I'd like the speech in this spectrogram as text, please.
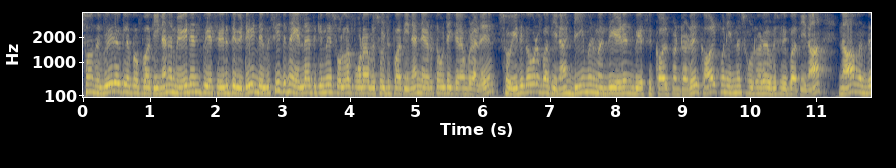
ஸோ அந்த வீடியோ கிளிப்பை பார்த்தீங்கன்னா நம்ம மெய்டன் பேஸ் எடுத்துக்கிட்டு இந்த விஷயத்தை நான் எல்லாத்துக்குமே சொல்ல போகிறேன் அப்படின்னு சொல்லிட்டு பார்த்தீங்கன்னா இந்த இடத்த விட்டு கிளம்புறாரு. ஸோ இதுக்கப்புறம் பார்த்தீங்கன்னா டீமன் வந்து ஏடன் கால் பண்ணுறாரு கால் பண்ணி என்ன சொல்கிறாரு அப்படின்னு சொல்லி பார்த்தீங்கன்னா நான் வந்து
